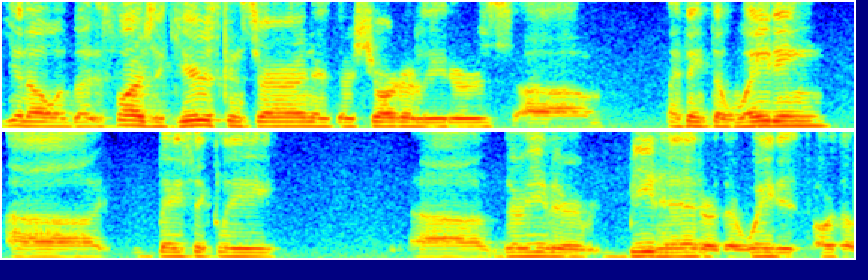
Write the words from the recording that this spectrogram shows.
you know, the, as far as the gear is concerned, if they're shorter leaders, um, I think the weighting, uh, basically, uh, they're either beadhead or they're weighted, or the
